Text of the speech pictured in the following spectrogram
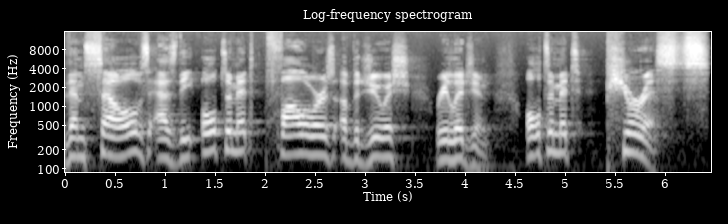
themselves as the ultimate followers of the Jewish religion, ultimate purists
